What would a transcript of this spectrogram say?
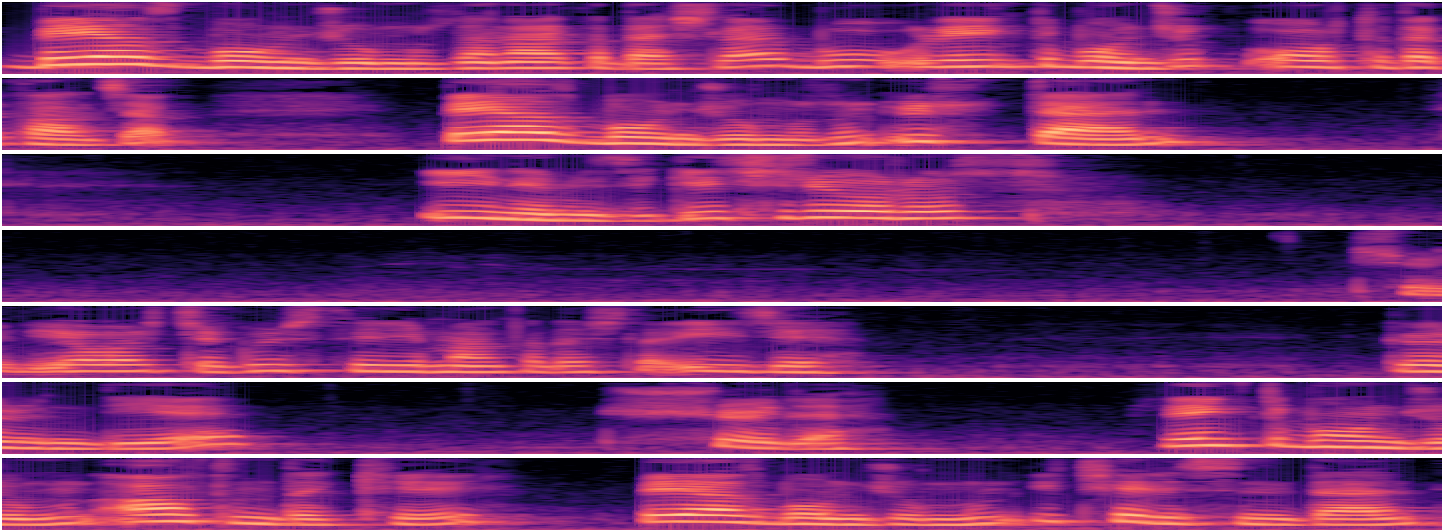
beyaz boncuğumuzdan arkadaşlar bu renkli boncuk ortada kalacak. Beyaz boncuğumuzun üstten iğnemizi geçiriyoruz. Şöyle yavaşça göstereyim arkadaşlar iyice görün diye. Şöyle renkli boncuğumun altındaki beyaz boncuğumun içerisinden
